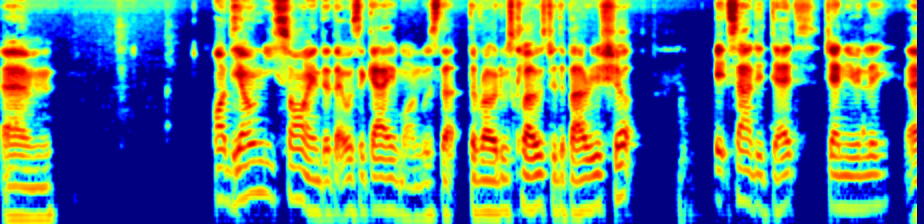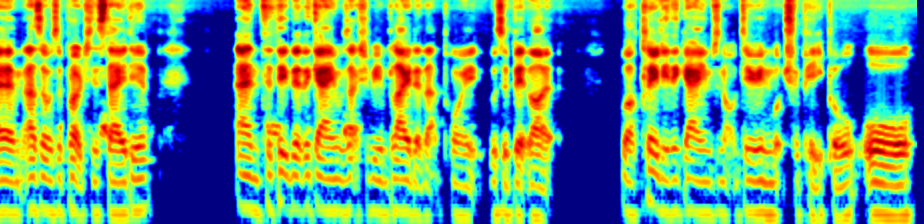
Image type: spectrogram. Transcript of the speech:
um, I, the only sign that there was a game on was that the road was closed with the barriers shut. It sounded dead, genuinely, um, as I was approaching the stadium. And to think that the game was actually being played at that point was a bit like, well, clearly the game's not doing much for people, or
